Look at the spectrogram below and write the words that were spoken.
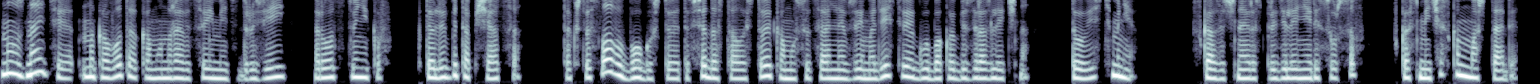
Ну, знаете, на кого-то, кому нравится иметь друзей, родственников, кто любит общаться. Так что слава богу, что это все досталось той, кому социальное взаимодействие глубоко безразлично. То есть мне. Сказочное распределение ресурсов в космическом масштабе.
